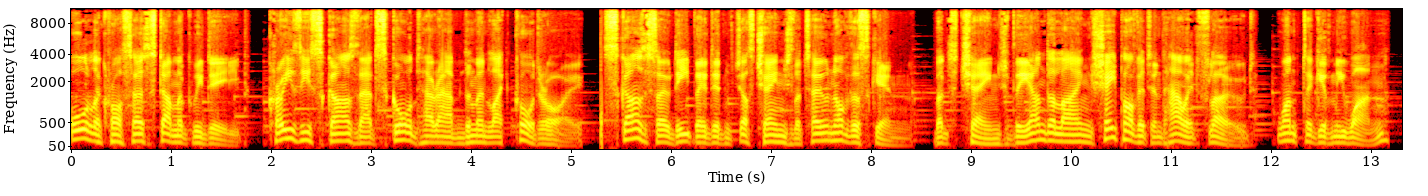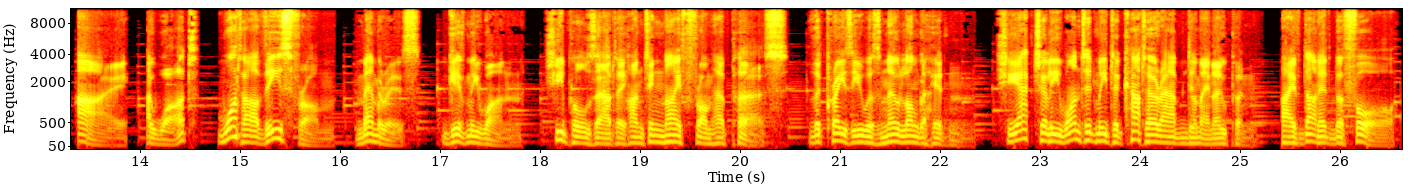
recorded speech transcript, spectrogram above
All across her stomach we deep, crazy scars that scored her abdomen like corduroy. Scars so deep they didn't just change the tone of the skin, but changed the underlying shape of it and how it flowed. Want to give me one? I. A what? What are these from? Memories. Give me one. She pulls out a hunting knife from her purse. The crazy was no longer hidden. She actually wanted me to cut her abdomen open. I've done it before.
